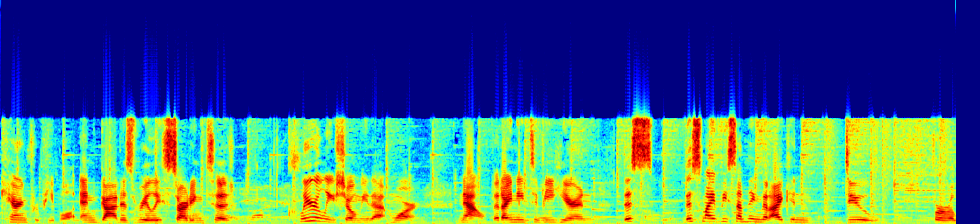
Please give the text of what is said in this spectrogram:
caring for people, and God is really starting to clearly show me that more now that I need to be here, and this this might be something that I can do for a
